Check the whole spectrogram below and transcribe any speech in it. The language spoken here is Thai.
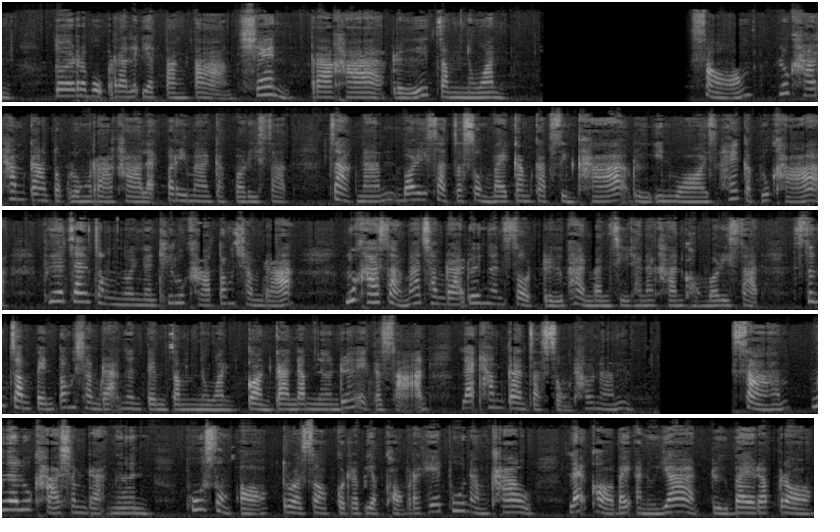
โดยระบุรายละเอียดต่างๆ เช่น ราคาหรือจำนวน 2. ลูกค้าทำการตกลงราคาและปริมาณกับบริษัท จากนั้นบริษัทจะส่งใบกำกับสินค้าหรือ invoice ให้กับลูกค้า เพื่อแจ้งจำนวนเงินที่ลูกค้าต้องชำระ ลูกค้าสามารถชำระด้วยเงินสด หรือผ่านบัญชีธนาคารของบริษัท ซึ่งจำเป็นต้องชำระเงินเต็มจำนวน ก่อนการดำเนินเรื่องเอกสาร และทำการจัดส่งเท่านั้น 3. เมื่อลูกค้าชำระเงิน ผู้ส่งออกตรวจสอบกฎระเบียบของประเทศผู้นำเข้า และขอใบอนุญาต หรือใบรับรอง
